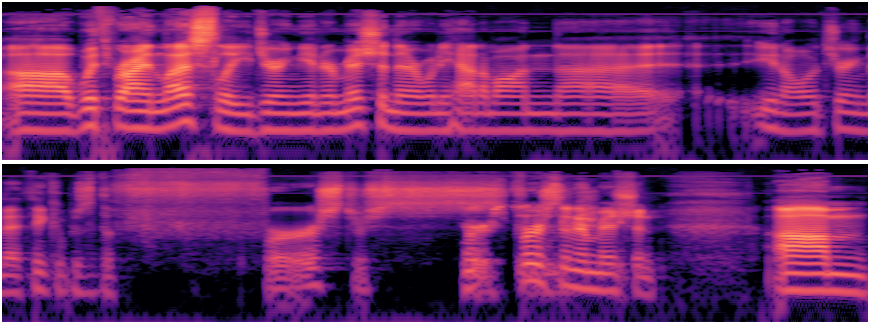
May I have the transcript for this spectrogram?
uh, with Ryan Leslie during the intermission there when he had him on. Uh, you know, during the, I think it was the first or First first intermission. intermission. Um,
